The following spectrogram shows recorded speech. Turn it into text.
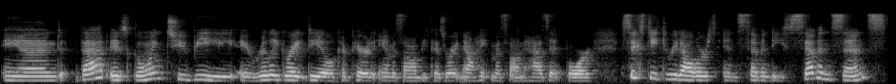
And that is going to be a really great deal compared to Amazon because right now Amazon has it for $63.77.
